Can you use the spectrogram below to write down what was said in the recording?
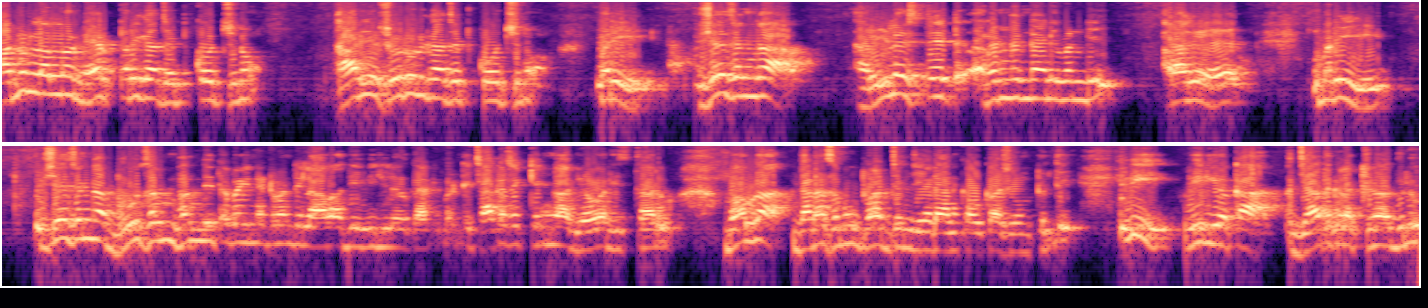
పనులలో నేర్పరిగా చెప్పుకోవచ్చును కార్యశూరులుగా చెప్పుకోవచ్చును. మరి విశేషంగా రియల్ ఎస్టేట్ రంగం కానివ్వండి అలాగే మరి విశేషంగా భూ సంబంధితమైనటువంటి లావాదేవీల్లో కానివ్వండి చాకచక్యంగా వ్యవహరిస్తారు. బాగా ధన సముపార్జన చేయడానికి అవకాశం ఉంటుంది. ఇవి వీరి యొక్క జాతక లక్షణాదులు.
